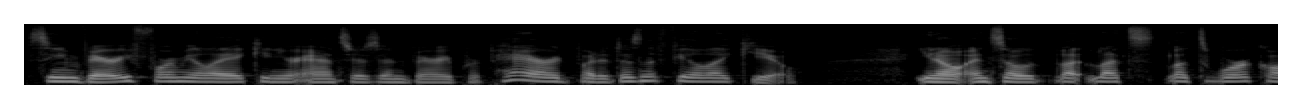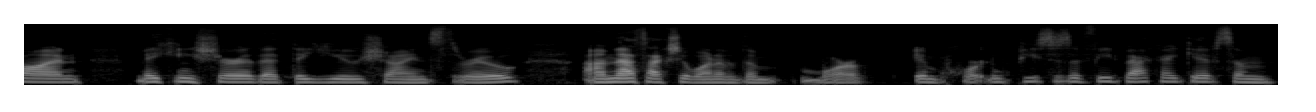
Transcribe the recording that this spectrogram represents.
seem very formulaic in your answers and very prepared, but it doesn't feel like you you know and so let, us let's, let's work on making sure that the you shines through um, that's actually one of the more important pieces of feedback I give. Some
